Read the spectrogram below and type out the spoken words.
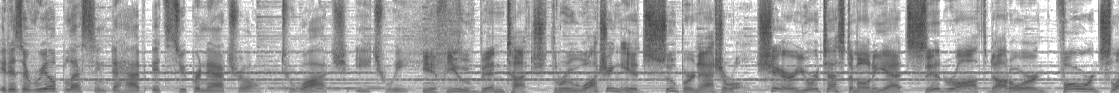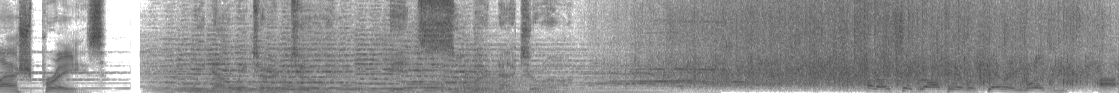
It is a real blessing to have It's Supernatural to watch each week. If you've been touched through watching It's Supernatural, share your testimony at sidroth.org forward slash praise. We turn to It's Supernatural. Hello, Sid Roth here with Gary Wood. Uh,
